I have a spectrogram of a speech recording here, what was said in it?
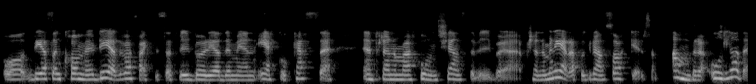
Och det som kom ur det, det var faktiskt att vi började med en ekokasse, en prenumerationstjänst där vi började prenumerera på grönsaker som andra odlade.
